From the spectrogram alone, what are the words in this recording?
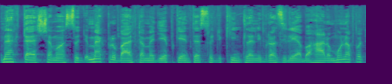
megtehessem azt, hogy megpróbáltam egyébként ezt, hogy kint lenni Brazíliába három hónapot,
